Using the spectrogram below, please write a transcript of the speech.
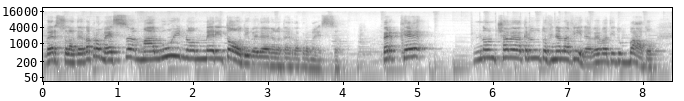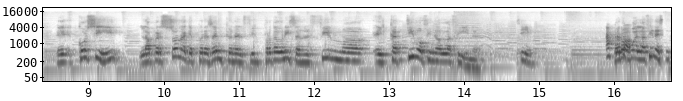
verso la terra promessa, ma lui non meritò di vedere la terra promessa perché non ci aveva creduto fino alla fine, aveva titubato. E così la persona che, per esempio, nel film, il protagonista nel film è il cattivo fino alla fine, Sì. Però poi alla fine si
